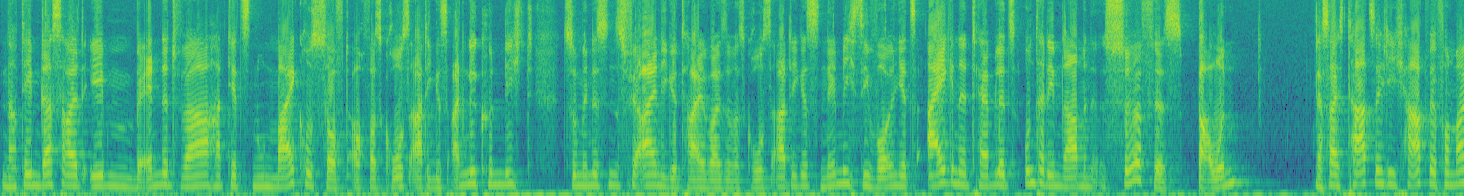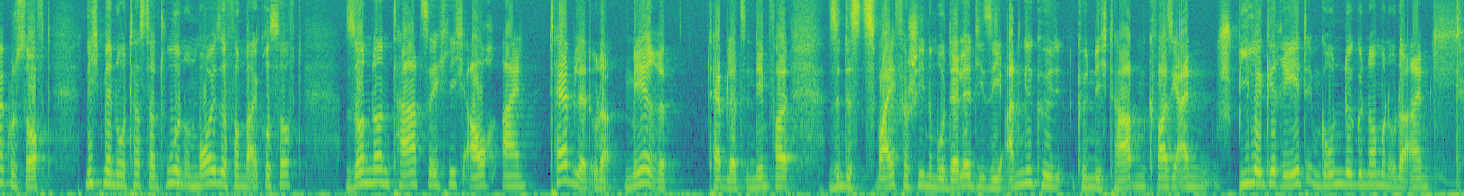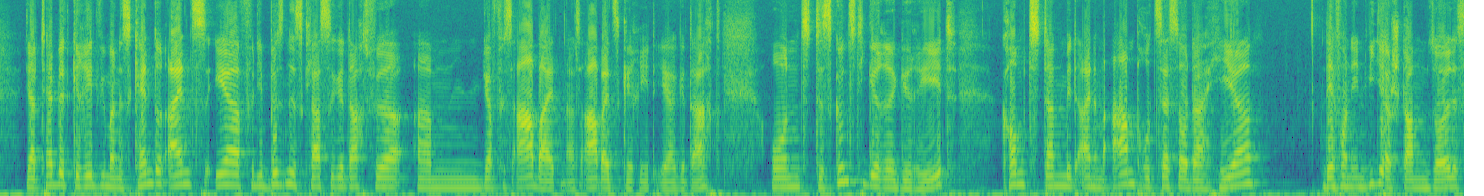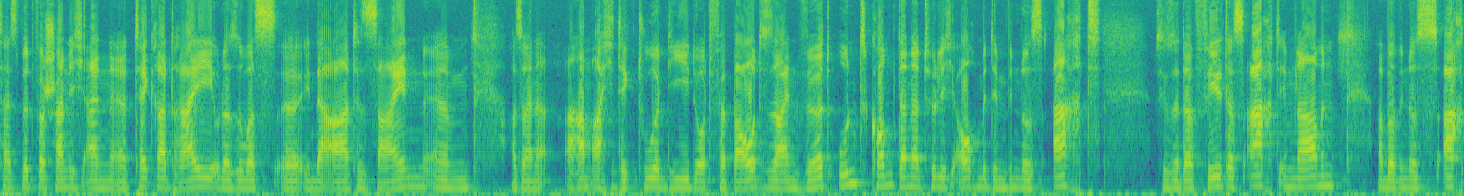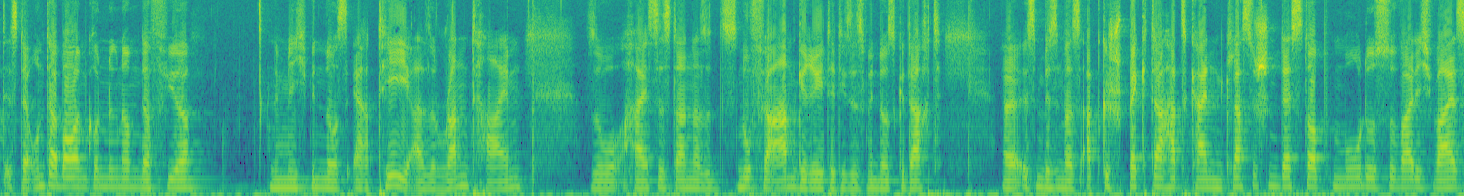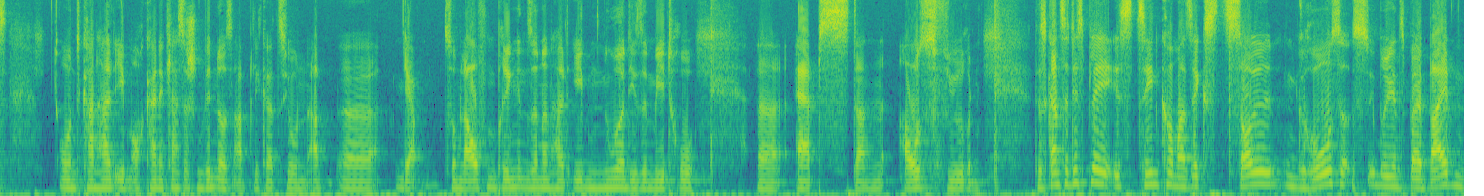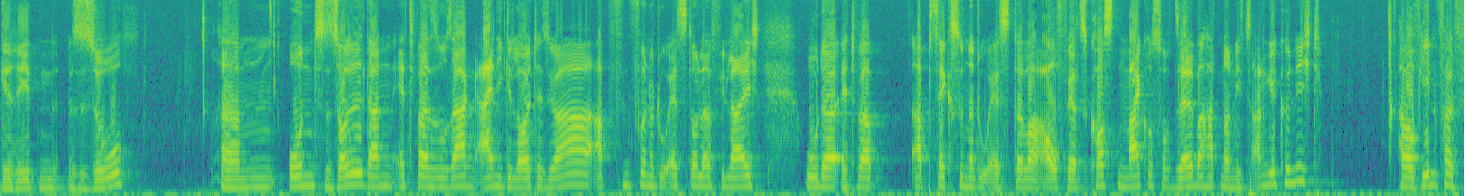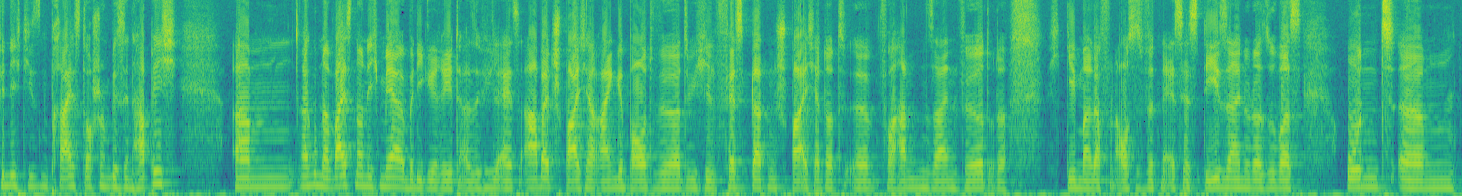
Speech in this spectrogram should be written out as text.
nachdem das halt eben beendet war, hat jetzt nun Microsoft auch was Großartiges angekündigt, zumindest für einige teilweise was Großartiges, nämlich sie wollen jetzt eigene Tablets unter dem Namen Surface bauen. Das heißt tatsächlich Hardware von Microsoft, nicht mehr nur Tastaturen und Mäuse von Microsoft, sondern tatsächlich auch ein Tablet oder mehrere Tablets. In dem Fall sind es zwei verschiedene Modelle, die sie angekündigt haben. Quasi ein Spielegerät im Grunde genommen oder ein ja, Tablet-Gerät, wie man es kennt, und eins eher für die Business-Klasse gedacht, für, ähm, ja, fürs Arbeiten, als Arbeitsgerät eher gedacht. Und das günstigere Gerät kommt dann mit einem ARM-Prozessor daher, der von Nvidia stammen soll. Das heißt, wird wahrscheinlich ein äh, Tegra 3 oder sowas äh, in der Art sein. Ähm, also eine ARM-Architektur, die dort verbaut sein wird und kommt dann natürlich auch mit dem Windows 8 beziehungsweise da fehlt das 8 im Namen, aber Windows 8 ist der Unterbau im Grunde genommen dafür, nämlich Windows RT, also Runtime, so heißt es dann, also das ist nur für ARM-Geräte dieses Windows gedacht. Äh, ist ein bisschen was abgespeckter, hat keinen klassischen Desktop-Modus, soweit ich weiß, und kann halt eben auch keine klassischen Windows-Applikationen äh, ja, zum Laufen bringen, sondern halt eben nur diese Metro-Apps äh, dann ausführen. Das ganze Display ist 10,6 Zoll groß, ist übrigens bei beiden Geräten so. Ähm, und soll dann etwa so sagen einige Leute, ja, ab 500 US-Dollar vielleicht oder etwa ab 600 US-Dollar aufwärts kosten. Microsoft selber hat noch nichts angekündigt. Aber auf jeden Fall finde ich diesen Preis doch schon ein bisschen happig. Ähm, na gut, man weiß noch nicht mehr über die Geräte, also wie viel als Arbeitsspeicher reingebaut wird, wie viel Festplattenspeicher dort äh, vorhanden sein wird. Oder ich gehe mal davon aus, es wird eine SSD sein oder sowas. Und ähm,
